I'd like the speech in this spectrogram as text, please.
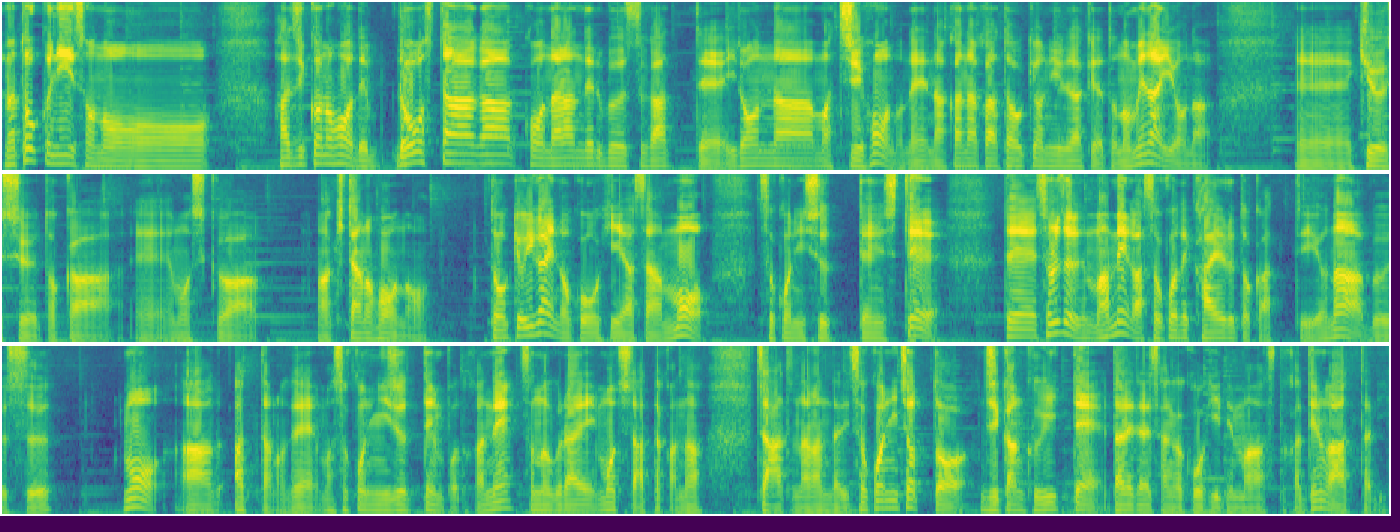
まあ、特にその、端っこの方でロースターがこう並んでるブースがあって、いろんな、まあ、地方のね、なかなか東京にいるだけだと飲めないような、えー、九州とか、えー、もしくは、まあ、北の方の、東京以外のコーヒー屋さんもそこに出店して、で、それぞれ豆がそこで買えるとかっていうようなブースもあったので、まあ、そこに20店舗とかね、そのぐらいもうちょっとあったかな、ザーッと並んだり、そこにちょっと時間区切って、誰々さんがコーヒー出ますとかっていうのがあったり。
